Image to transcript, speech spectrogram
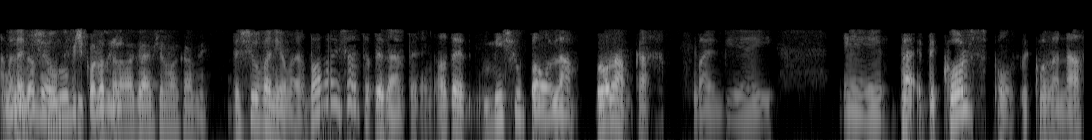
אבל אין שום סיכוי. הוא משקולות על הרגליים של מכבי. ושוב אני אומר, בואו נשאל את עודד אלפרין. עודד, מישהו בעולם, בעולם, כך ב-NBA, אה, בכל ספורט, בכל ענף,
